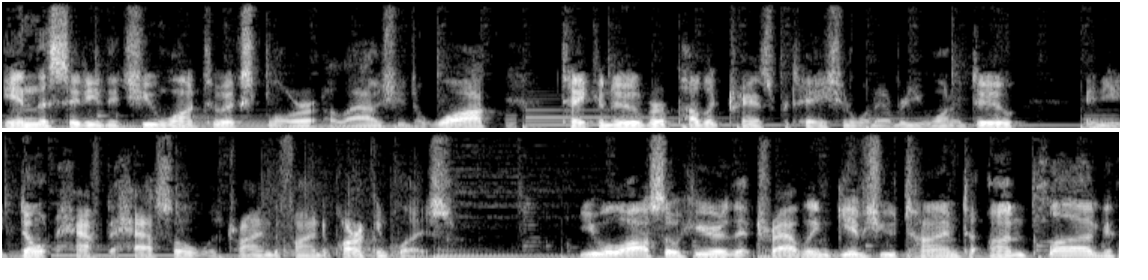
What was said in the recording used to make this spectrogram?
in the city that you want to explore allows you to walk, take an Uber, public transportation, whatever you want to do, and you don't have to hassle with trying to find a parking place. You will also hear that traveling gives you time to unplug.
